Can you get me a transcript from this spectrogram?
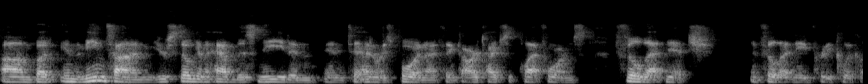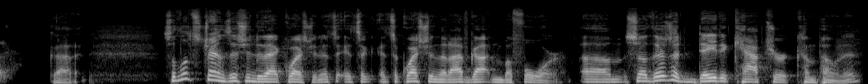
Um, but in the meantime, you're still going to have this need, and and to Henry's point, I think our types of platforms fill that niche and fill that need pretty quickly. Got it. So let's transition to that question. It's it's a it's a question that I've gotten before. Um, so there's a data capture component,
